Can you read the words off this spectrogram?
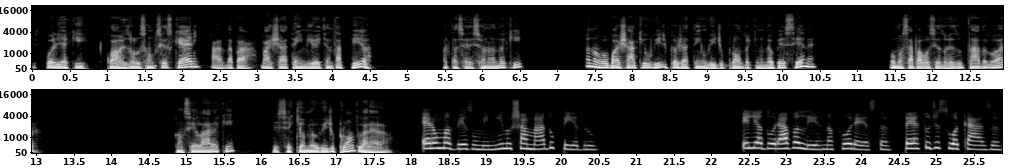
Escolher aqui qual resolução que vocês querem. Ah, dá para baixar até em 1080p, ó. Pode estar selecionando aqui. Eu não vou baixar aqui o vídeo, porque eu já tenho o vídeo pronto aqui no meu PC, né? Vou mostrar para vocês o resultado agora. Cancelar aqui. Esse aqui é o meu vídeo pronto, galera. Era uma vez um menino chamado Pedro. Ele adorava ler na floresta, perto de sua casa.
